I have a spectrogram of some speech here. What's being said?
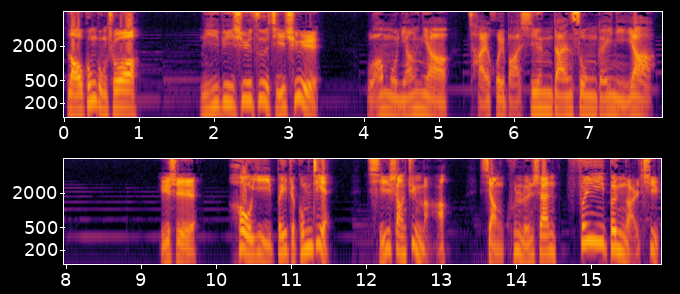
老公公说：“你必须自己去，王母娘娘才会把仙丹送给你呀。”于是，后羿背着弓箭，骑上骏马，向昆仑山飞奔而去。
